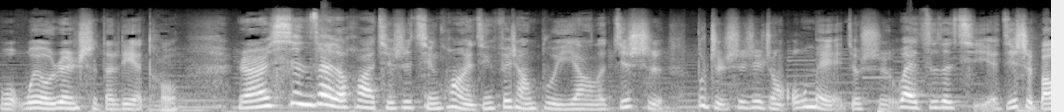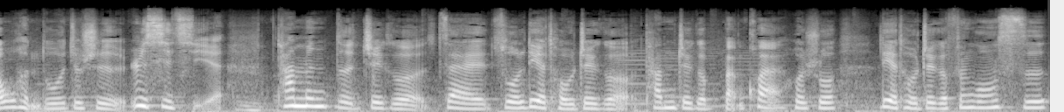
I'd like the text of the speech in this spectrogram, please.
我我有认识的猎头。然而现在的话，其实情况已经非常不一样了。即使不只是这种欧美就是外资的企业，即使包括很多就是日系企业，他们的这个在做猎头这个他们这个板块或者说猎头这个分公司。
